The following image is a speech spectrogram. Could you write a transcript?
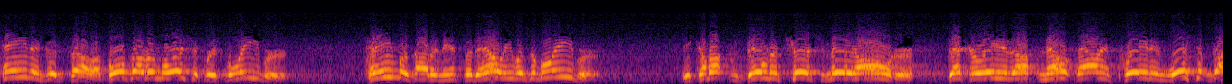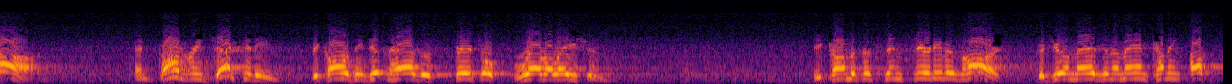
Cain a good fellow. Both of them worshipers, believers. Cain was not an infidel, he was a believer. He come up and built a church and made an altar, decorated up, knelt down and prayed and worshiped God. And God rejected him because he didn't have the spiritual revelation. He come with the sincerity of his heart. Could you imagine a man coming up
